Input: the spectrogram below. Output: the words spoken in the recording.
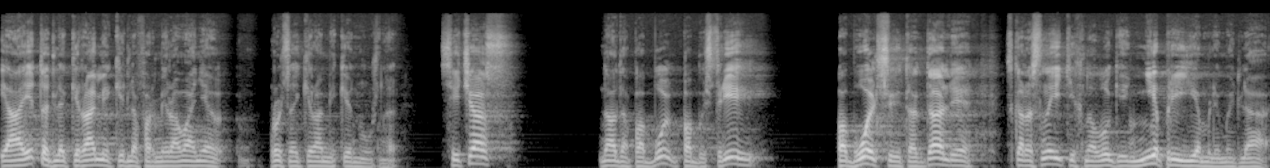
И, а это для керамики, для формирования прочной керамики нужно. Сейчас надо побыстрее, побольше и так далее. Скоростные технологии неприемлемы для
